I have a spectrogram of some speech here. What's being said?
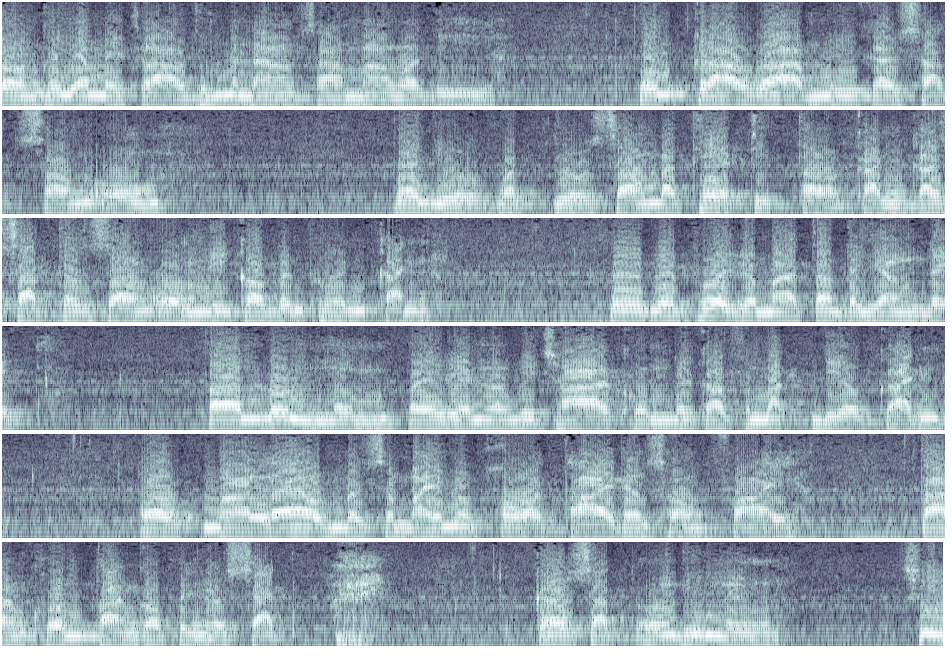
ต้นเขายังไม่กล่าวถึงพระนางสามาวดีเป็นกล่าวว่ามีกษัตริย์สององค์และอยู่อยู่สองประเทศติดต่อกัน กษัตริย์ทั้งสององค์นี้ก็เป็นเพื่อนกัน คือเป็นเพื่อนกันมาตั้งแต่ยังเด็ก ตอนรุ่นหนุ่มไปเรียนวิชาคมด้วยกับสมัครเดียวกัน ออกมาแล้วเมื่อสมัยเมื่อพ่อตายทั้งสองฝ่าย ต่างคนต่างก็เป็นกษัตริย์ กษัตริย์องค์ที่หนึ่งชื่อ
